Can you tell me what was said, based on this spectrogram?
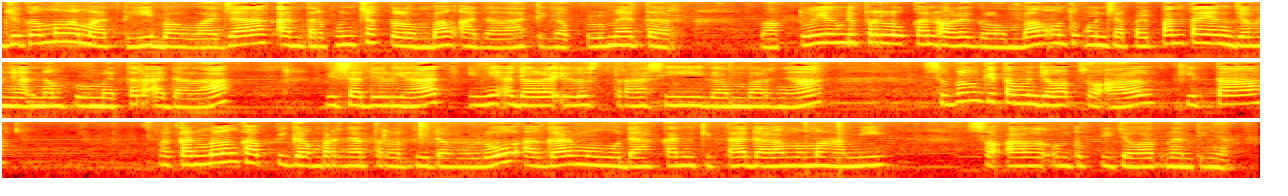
juga mengamati bahwa jarak antar puncak gelombang adalah 30 meter. Waktu yang diperlukan oleh gelombang untuk mencapai pantai yang jauhnya 60 meter adalah bisa dilihat ini adalah ilustrasi gambarnya. Sebelum kita menjawab soal, kita akan melengkapi gambarnya terlebih dahulu agar memudahkan kita dalam memahami soal untuk dijawab nantinya.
